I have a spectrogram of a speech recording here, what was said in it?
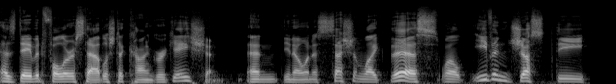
has David Fuller established a congregation? And you know, in a session like this, well, even just the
